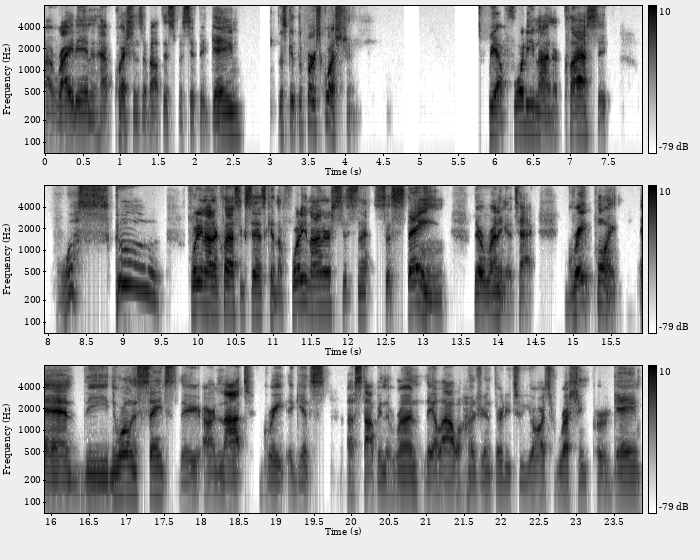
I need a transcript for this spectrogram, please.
uh, write in and have questions about this specific game. Let's get the first question. We have 49er Classic. What's good? 49er Classic says, Can the 49ers sustain their running attack? Great point. And the New Orleans Saints, they are not great against uh, stopping the run. They allow 132 yards rushing per game.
